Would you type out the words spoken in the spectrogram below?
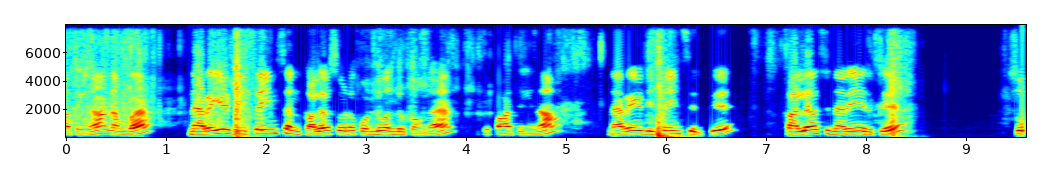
பாத்தீங்கன்னா நம்ம நிறைய டிசைன்ஸ் அண்ட் கலர்ஸோட கொண்டு வந்திருக்கோங்க. இப்போ பார்த்தீங்கன்னா நிறைய டிசைன்ஸ் இருக்குது கலர்ஸ் நிறைய இருக்குது ஸோ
